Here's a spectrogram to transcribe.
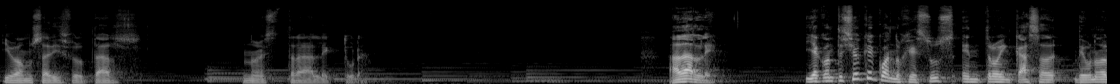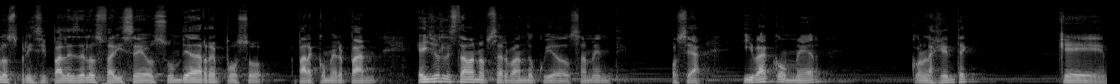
y vamos a disfrutar nuestra lectura. A darle. Y aconteció que cuando Jesús entró en casa de uno de los principales de los fariseos un día de reposo para comer pan, ellos le estaban observando cuidadosamente. O sea, iba a comer con la gente que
